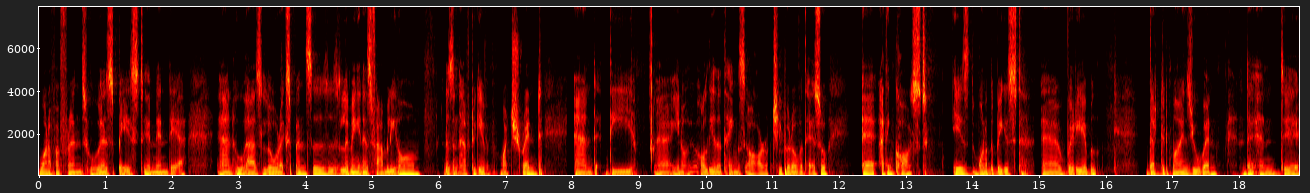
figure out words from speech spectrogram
one of my friends who is based in India and who has lower expenses is living in his family home, doesn't have to give much rent, and the uh, you know all the other things are cheaper over there. So uh, I think cost is one of the biggest uh, variable that determines you when and and uh,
